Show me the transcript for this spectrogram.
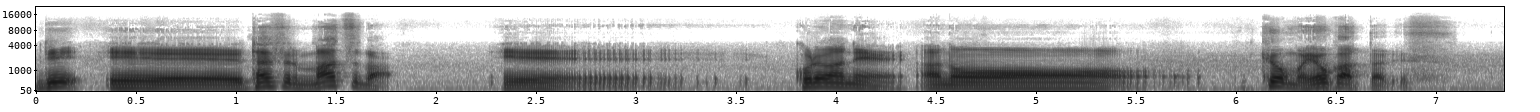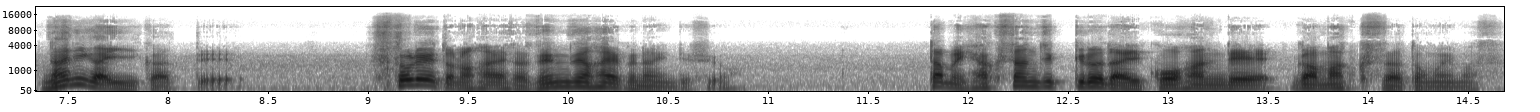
で、えー、対する松葉。えー、これはね、あのー、今日も良かったです。何がいいかって、ストレートの速さ全然速くないんですよ。多分130キロ台後半でがマックスだと思います。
